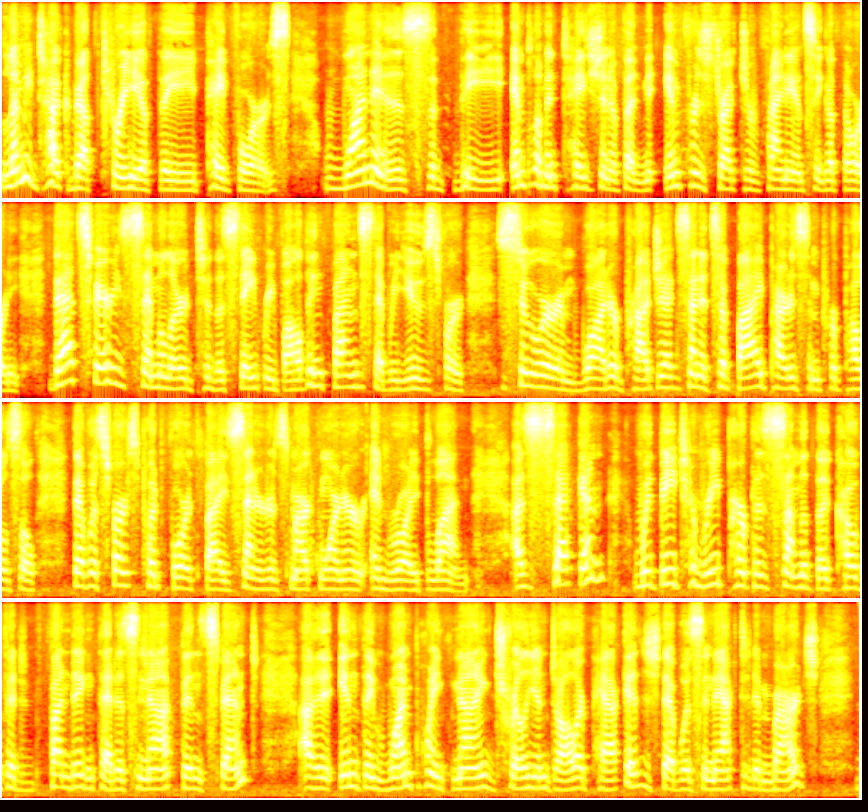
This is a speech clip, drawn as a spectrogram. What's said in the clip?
Let me talk about three of the pay fors. One is the implementation of an infrastructure financing authority. That's very similar to the state revolving funds that we use for sewer and water projects, and it's a bipartisan proposal that was first put forth by Senators Mark Warner and Roy Blunt. A second would be to repurpose some of the COVID funding that has not been spent uh, in the $1.9 trillion package that was enacted in March,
